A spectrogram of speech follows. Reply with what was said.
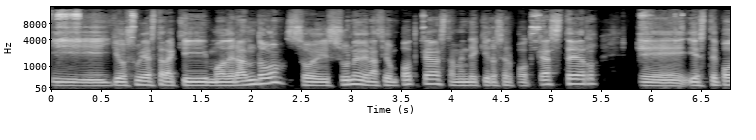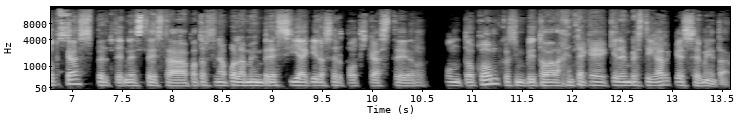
y yo voy a estar aquí moderando, soy Sune de Nación Podcast, también de Quiero Ser Podcaster, eh, y este podcast pertenece, está patrocinado por la membresía quiero ser podcaster.com, que os invito a la gente que quiera investigar que se meta.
